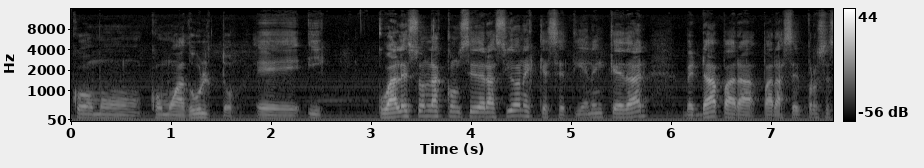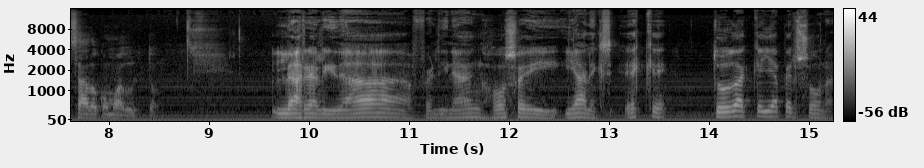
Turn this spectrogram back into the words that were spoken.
como, como adulto. y cuáles son las consideraciones que se tienen que dar, ¿verdad?, para, para ser procesado como adulto. La realidad, Ferdinand, José y, y Alex, es que toda aquella persona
